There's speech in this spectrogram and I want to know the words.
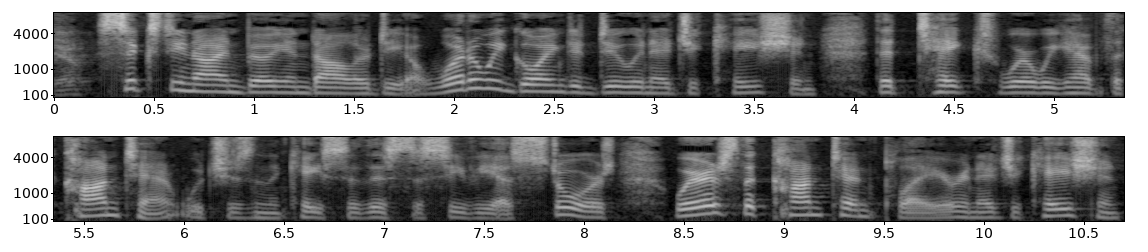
Yeah. $69 billion deal. What are we going to do in education that takes where we have the content, which is in the case of this, the CVS stores, where's the content player in education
